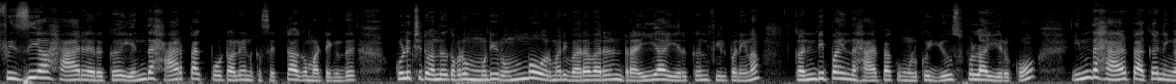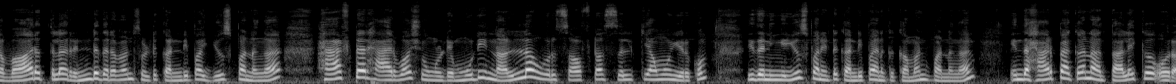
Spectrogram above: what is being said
ஃபிஸியாக ஹேர் இருக்குது எந்த ஹேர் பேக் போட்டாலும் எனக்கு செட் ஆக மாட்டேங்குது. குளிச்சுட்டு வந்ததுக்கப்புறம் முடி ரொம்ப ஒரு மாதிரி வர வரன்னு ட்ரையாக இருக்குன்னு ஃபீல் பண்ணிங்கன்னா கண்டிப்பாக இந்த ஹேர் பேக் உங்களுக்கு யூஸ்ஃபுல்லாக இருக்கும். இந்த ஹேர் பேக்கை நீங்கள் வாரத்தில் ரெண்டு தடவைன்னு சொல்லிட்டு கண்டிப்பாக யூஸ் பண்ணுங்கள் ஆஃப்டர் ஹேர் வாஷ் உங்களுடைய முடி நல்ல ஒரு சாஃப்டாக சில்கியாகவும் இருக்கும். இதை நீங்கள் யூஸ் பண்ணிவிட்டு கண்டிப்பாக எனக்கு கமெண்ட் பண்ணுங்கள் இந்த ஹேர் பேக்கை நான் தலைக்கு ஒரு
